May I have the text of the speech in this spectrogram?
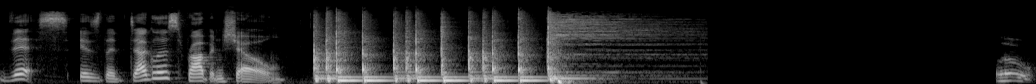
This is the Douglas Robbins Show. Hello.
